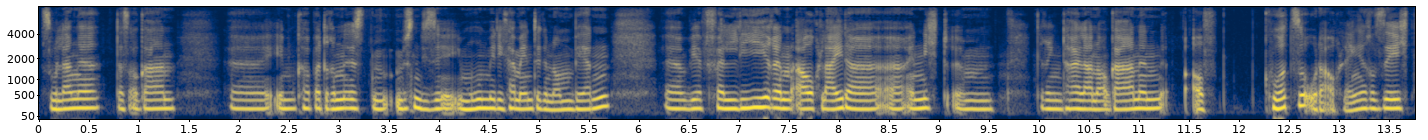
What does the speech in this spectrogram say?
Solange das Organ äh, im Körper drin ist, müssen diese Immunmedikamente genommen werden. Äh, wir verlieren auch leider äh, einen nicht ähm, geringen Teil an Organen auf kurze oder auch längere Sicht,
